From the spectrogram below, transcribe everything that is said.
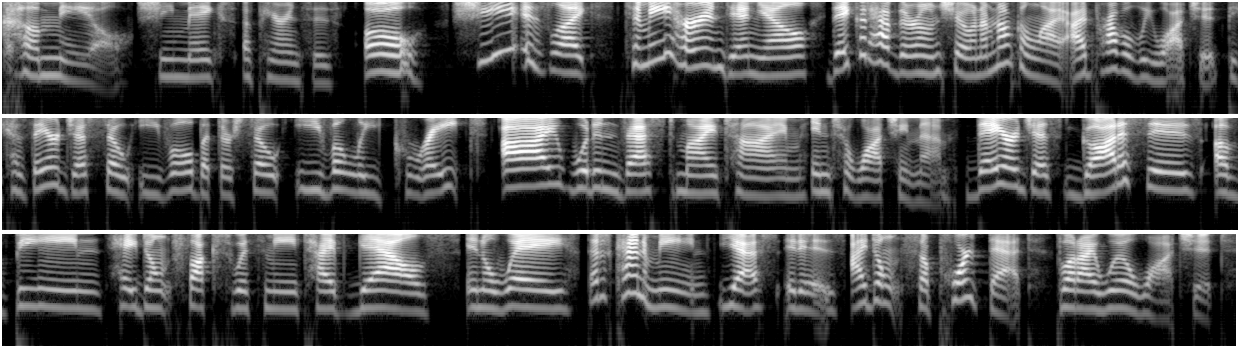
Camille. She makes appearances. Oh, she is like to me, her and Danielle, they could have their own show. And I'm not going to lie, I'd probably watch it because they are just so evil, but they're so evilly great. I would invest my time into watching them. They are just goddesses of being, hey, don't fucks with me type gals in a way that is kind of mean. Yes, it is. I don't support that, but I will watch it.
